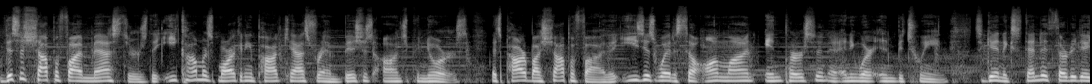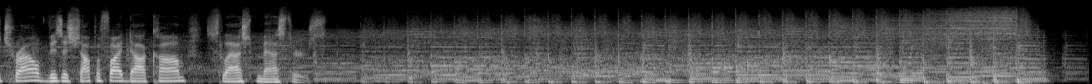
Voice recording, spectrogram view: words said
This is Shopify Masters, the e commerce marketing podcast for ambitious entrepreneurs. It's powered by Shopify, the easiest way to sell online, in person, and anywhere in between. To get an extended 30 day trial, visit shopify.com slash masters.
